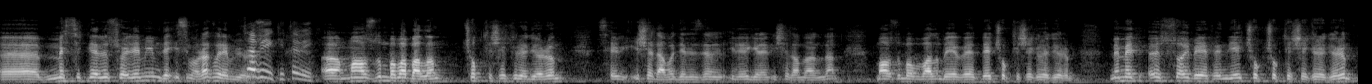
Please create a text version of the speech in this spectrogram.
Ee, mesleklerini söylemeyeyim de isim olarak verebiliyoruz. Tabii ki tabii ki. Ee, Mazlum Baba Balım. Çok teşekkür ediyorum. Sevgili iş adamı denizden ileri gelen iş adamlarından. Mazlum Baba Balım beyefendiye çok teşekkür ediyorum. Mehmet Özsoy beyefendiye çok çok teşekkür ediyorum.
